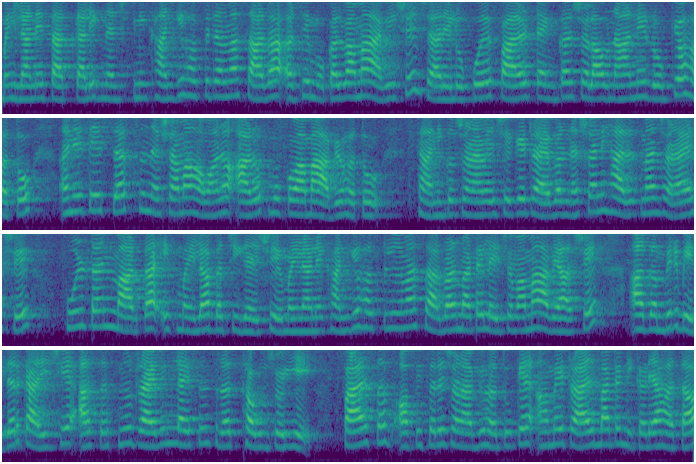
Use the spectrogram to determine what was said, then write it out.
મહિલાને તાત્કાલિક નજીકની ખાનગી હોસ્પિટલમાં સારવાર અર્થે મોકલવામાં આવી છે. જ્યારે લોકોએ ફાયર ટેન્કર ચલાવનારને રોક્યો હતો અને તે શખ્સ નશામાં હોવાનો આરોપ મૂકવામાં આવ્યો હતો. સ્થાનિકો જણાવે છે કે ડ્રાઈવર નશાની હાલતમાં જણાય છે, ફૂલ ટર્ન મારતા એક મહિલા બચી ગઈ છે. મહિલાને ખાનગી હોસ્પિટલમાં સારવાર માટે લઈ જવામાં આવ્યા છે. આ ગંભીર બેદરકારી છે. આ શખ્સનું ડ્રાઇવિંગ લાયસન્સ રદ થવું જોઈએ. ફાયર સબ ઓફિસરે જણાવ્યું હતું કે અમે ટ્રાયલ માટે નીકળ્યા હતા.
